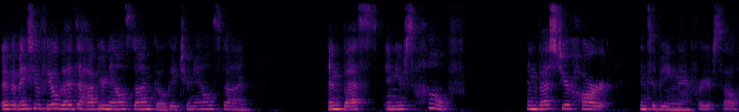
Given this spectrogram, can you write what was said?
If it makes you feel good to have your nails done, go get your nails done. Invest in yourself. Invest your heart into being there for yourself.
